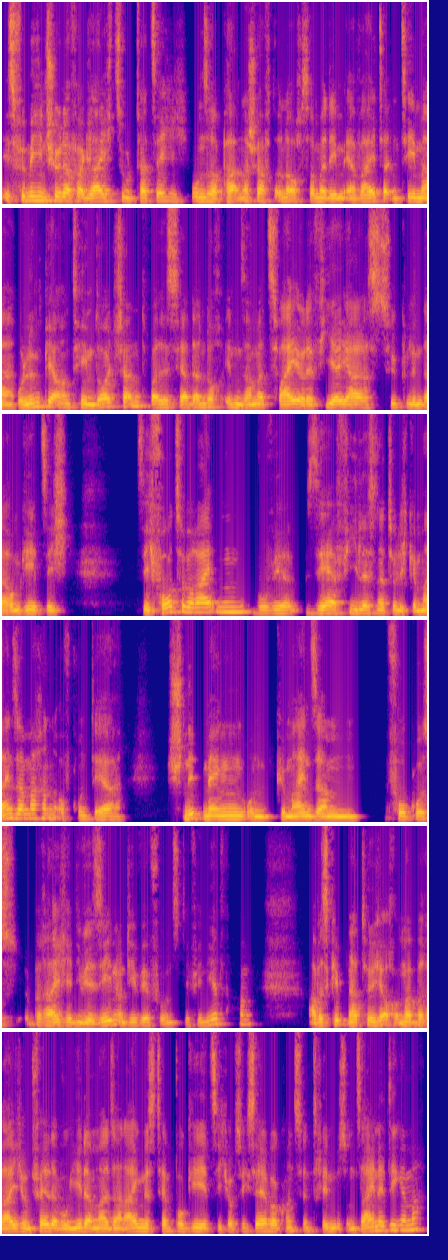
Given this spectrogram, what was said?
ist für mich ein schöner Vergleich zu tatsächlich unserer Partnerschaft und auch sagen wir, dem erweiterten Thema Olympia und Team Deutschland, weil es ja dann doch in sagen wir, zwei oder vier Jahreszyklen darum geht, sich sich vorzubereiten, wo wir sehr vieles natürlich gemeinsam machen, aufgrund der Schnittmengen und gemeinsamen Fokusbereiche, die wir sehen und die wir für uns definiert haben. Aber es gibt natürlich auch immer Bereiche und Felder, wo jeder mal sein eigenes Tempo geht, sich auf sich selber konzentrieren muss und seine Dinge macht,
